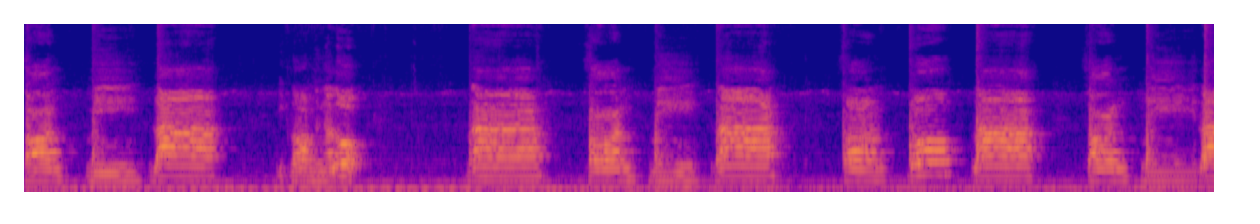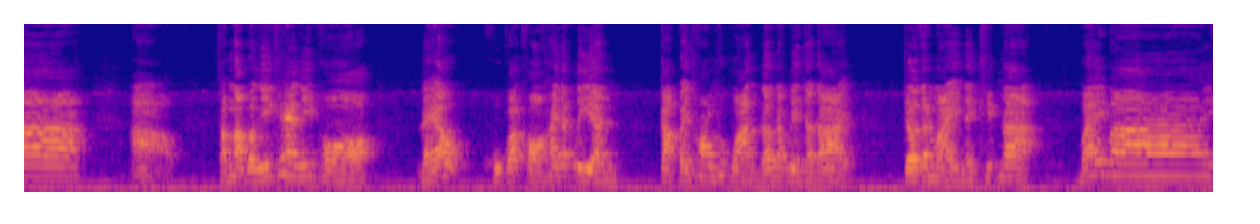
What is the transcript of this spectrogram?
ซอนมีลา อีกรอบหนึ่งนะลูกลาซอนมีลา ซอนโดลาซอนมีลาอ้าวสำหรับวันนี้แค่นี้พอ แล้วครูก็ขอให้นักเรียนกลับไปท่องทุกวันแล้วนักเรียนจะได้ เจอกันใหม่ในคลิปหน้า บ๊ายบาย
